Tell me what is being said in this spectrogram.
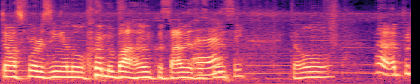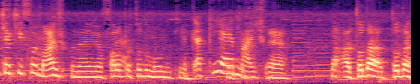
ter umas florzinhas no, no barranco, sabe? Essas É. coisas assim. Então. É, é porque aqui foi mágico, né? Eu falo É. pra todo mundo que. Aqui é Aqui- mágico. É. A, toda, toda a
